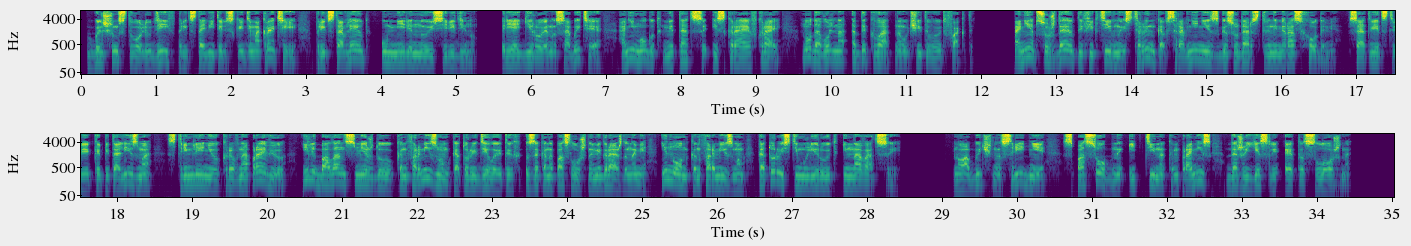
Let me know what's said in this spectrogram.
Большинство людей в представительской демократии представляют умеренную середину. Реагируя на события, они могут метаться из края в край, но довольно адекватно учитывают факты. Они обсуждают эффективность рынка в сравнении с государственными расходами, соответствие капитализма стремлению к равноправию или баланс между конформизмом, который делает их законопослушными гражданами, и нонконформизмом, который стимулирует инновации. Но обычно средние способны идти на компромисс, даже если это сложно.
